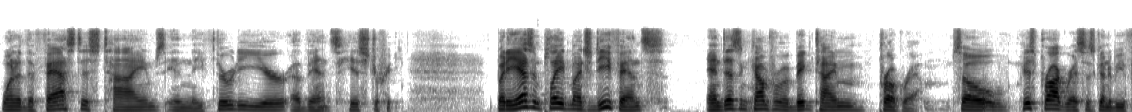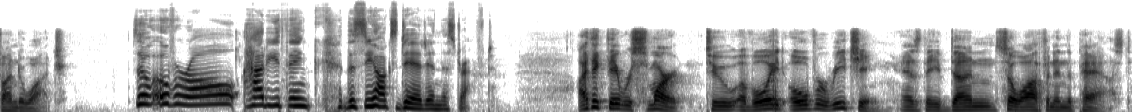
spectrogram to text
one of the fastest times in the 30 year event's history. But he hasn't played much defense and doesn't come from a big time program. So his progress is going to be fun to watch. So, overall, how do you think the Seahawks did in this draft? I think they were smart to avoid overreaching as they've done so often in the past.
